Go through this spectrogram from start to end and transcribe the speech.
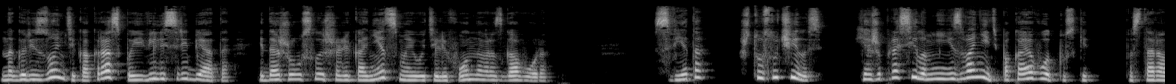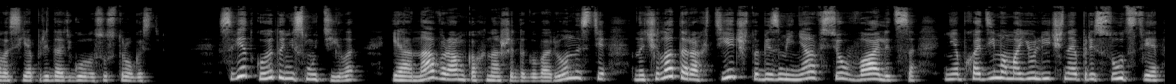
На горизонте как раз появились ребята и даже услышали конец моего телефонного разговора. «Света? Что случилось? Я же просила мне не звонить, пока я в отпуске», постаралась я придать голосу строгость. Светку это не смутило, и она в рамках нашей договоренности начала тарахтеть, что без меня все валится, необходимо мое личное присутствие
